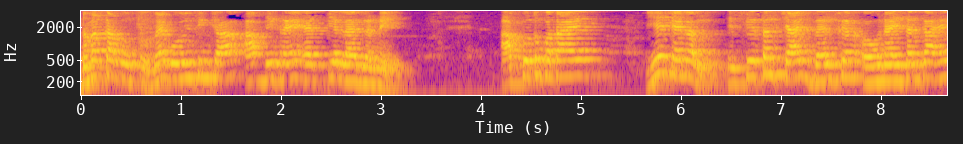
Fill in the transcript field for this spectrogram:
नमस्कार दोस्तों, मैं गोविंद सिंह चार, आप देख रहे हैं एसपीएल लाइव लर्निंग आपको तो पता है, ये channel special child welfare organisation का है।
